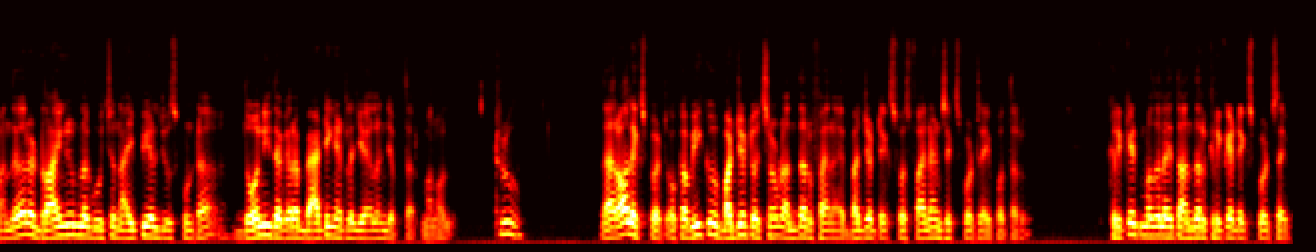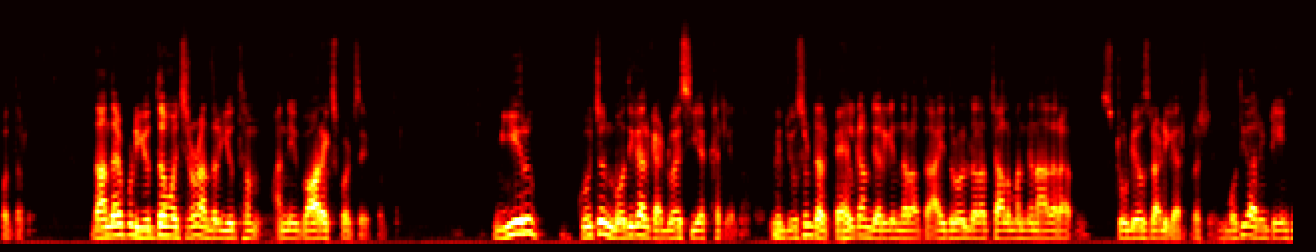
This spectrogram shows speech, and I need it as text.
మన దగ్గర డ్రాయింగ్ రూమ్లో కూర్చొని ఐపీఎల్ చూసుకుంటా ధోని దగ్గర బ్యాటింగ్ ఎట్లా చేయాలని చెప్తారు మన వాళ్ళు true. They are all expert ఒక వీక్ బడ్జెట్ వచ్చినప్పుడు అందరు బడ్జెట్ ఎక్స్పర్ట్స్ ఫైనాన్స్ ఎక్స్పర్ట్స్ అయిపోతారు. క్రికెట్ మొదలైతే అందరు క్రికెట్ ఎక్స్పర్ట్స్ అయిపోతారు. దాని తర్వాత ఇప్పుడు యుద్ధం వచ్చినప్పుడు అందరు యుద్ధం అన్ని వార్ ఎక్స్పర్ట్స్ అయిపోతారు. మీరు కూర్చొని మోదీ గారికి అడ్వైస్ ఇవ్వక్కర్లేదు మీరు చూసుంటారు పెహల్గాం జరిగిన తర్వాత ఐదు రోజుల తర్వాత చాలామంది నా దగ్గర స్టూడియోస్లో అడిగారు ప్రశ్న. మోదీ గారు అంటే ఏం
